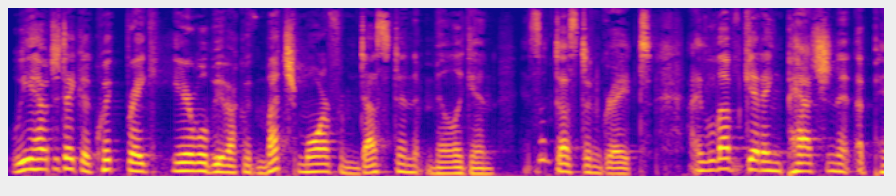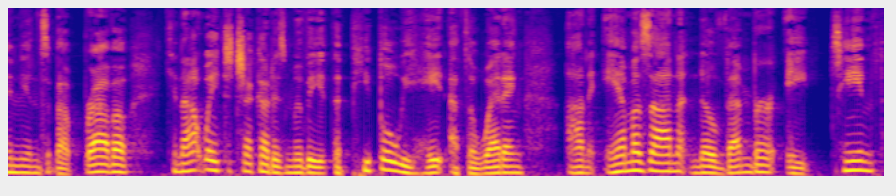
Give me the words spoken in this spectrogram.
We have to take a quick break here. We'll be back with much more from Dustin Milligan. Isn't Dustin great? I love getting passionate opinions about Bravo. Cannot wait to check out his movie, The People We Hate at the Wedding on Amazon November 18th.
